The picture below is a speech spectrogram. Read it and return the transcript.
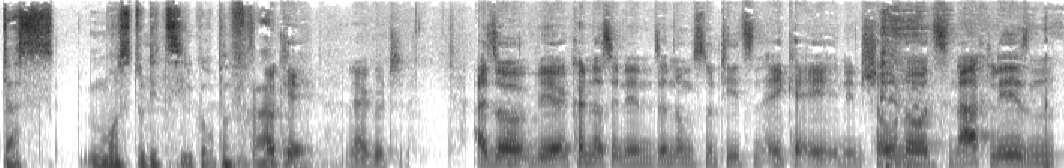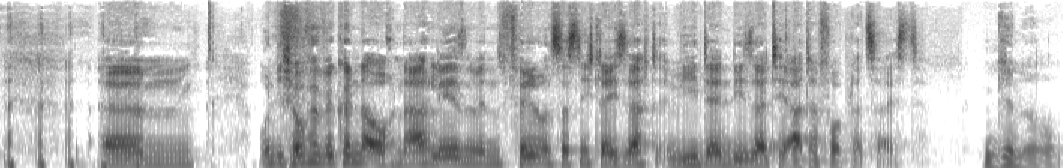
Das musst du die Zielgruppe fragen. Okay, na gut. Also wir können das in den Sendungsnotizen, aka in den Shownotes nachlesen. ähm, und ich hoffe, wir können da auch nachlesen, wenn Phil uns das nicht gleich sagt, wie denn dieser Theatervorplatz heißt. Genau.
